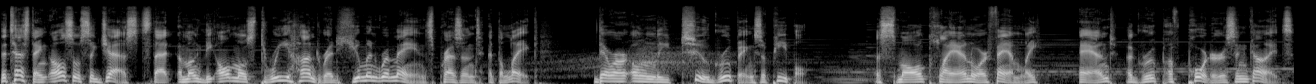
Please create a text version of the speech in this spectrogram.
The testing also suggests that among the almost 300 human remains present at the lake, there are only two groupings of people – a small clan or family and a group of porters and guides.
